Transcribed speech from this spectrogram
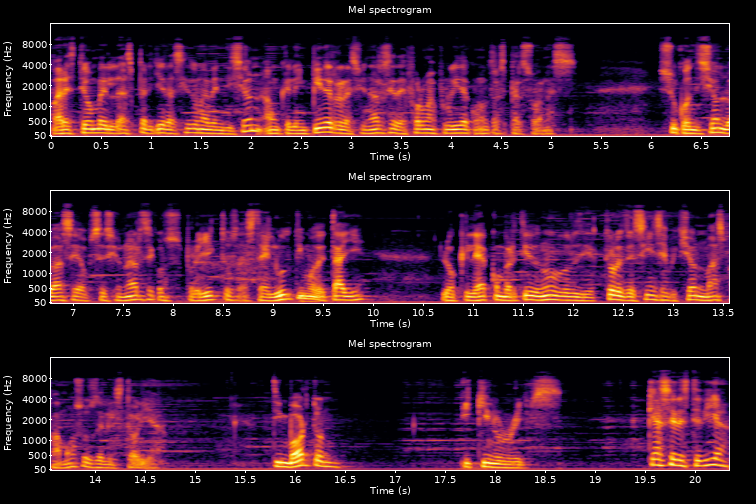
Para este hombre el Asperger ha sido una bendición, aunque le impide relacionarse de forma fluida con otras personas. Su condición lo hace obsesionarse con sus proyectos hasta el último detalle, lo que le ha convertido en uno de los directores de ciencia ficción más famosos de la historia. Tim Burton y Keanu Reeves. ¿Qué hacer este día?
